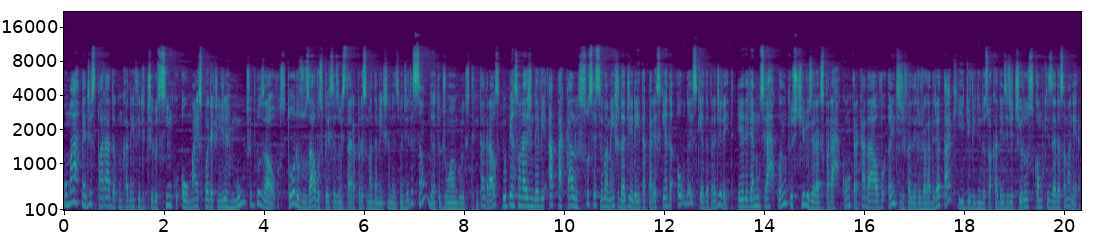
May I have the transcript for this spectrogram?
Uma arma disparada com cadência de tiro 5 ou mais pode atingir múltiplos alvos. Todos os alvos precisam estar aproximadamente na mesma direção, dentro de um ângulo de 30 graus, e o personagem deve atacá-los sucessivamente da direita para a esquerda ou da esquerda para a direita. Ele deve anunciar quantos tiros irá disparar contra cada alvo antes de fazer a jogada de ataque e dividindo a sua cadência de tiros como quiser dessa maneira.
